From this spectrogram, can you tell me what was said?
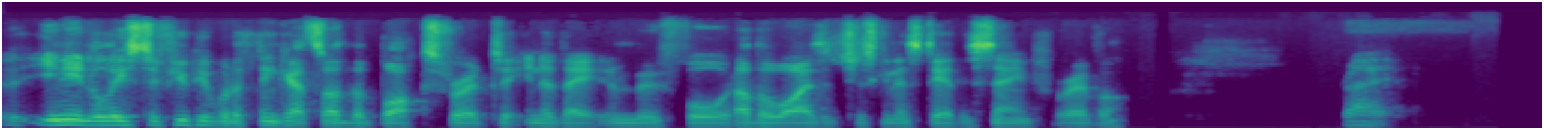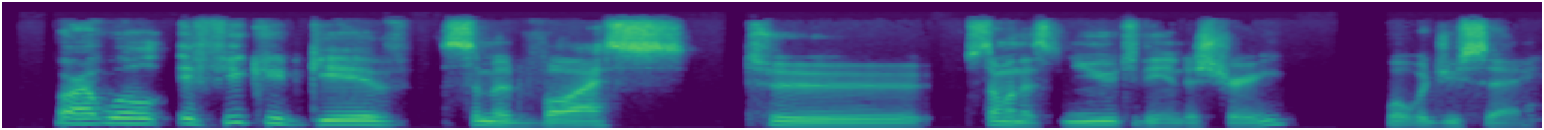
you need at least a few people to think outside the box for it to innovate and move forward. Otherwise, it's just going to stay the same forever. Right. All right. Well, if you could give some advice to someone that's new to the industry, what would you say?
